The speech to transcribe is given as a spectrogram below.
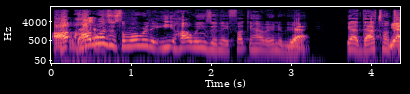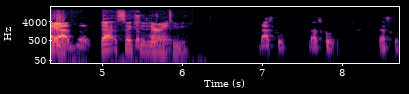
Off Hot, of hot ones is the one where they eat hot wings and they fucking have an interview. Yeah. right? Yeah, that's on. Yeah, TV. yeah, but That section is on TV. That's cool. That's cool. That's cool.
